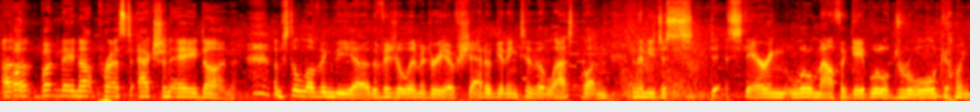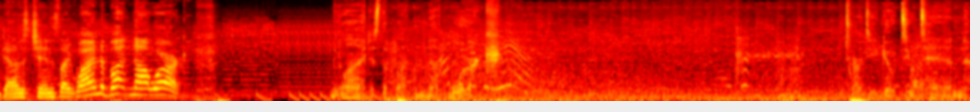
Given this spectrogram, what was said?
Bu- button A not pressed, action A done. I'm still loving the uh, the visual imagery of Shadow getting to the last button, and then he's just st- staring, little mouth agape, little drool going down his chin. It's like, why did the button not work? Why does the button not work? 20 go to 10.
